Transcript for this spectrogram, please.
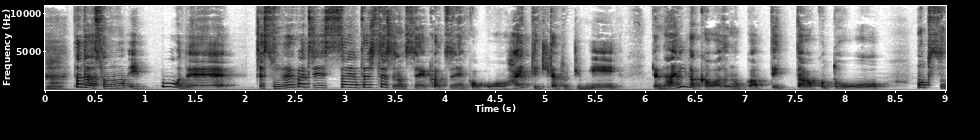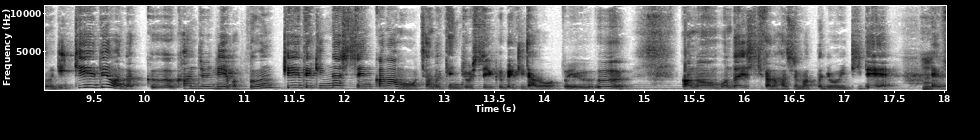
うん、ただその一方でじゃあそれが実際私たちの生活にここ入ってきた時にじゃ何が変わるのかっていったことをもっとその理系ではなく、単純に言えば文系的な視点からもちゃんと研究していくべきだろうという、あの、問題意識から始まった領域で、うん、え例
